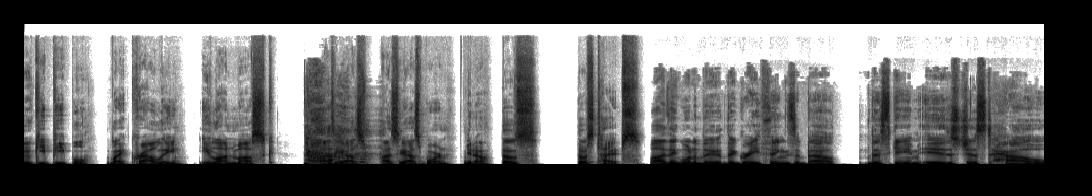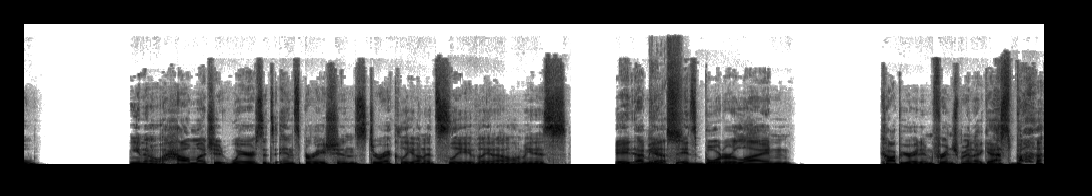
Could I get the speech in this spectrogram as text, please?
spooky people like Crowley, Elon Musk, Ozzy, Os- Ozzy Osbourne. You know those those types. Well, I think one of the the great things about this game is just how you know how much it wears its inspirations directly on its sleeve. You know, I mean, it's it. I mean, Yes. it's it's borderline copyright infringement, I guess. But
